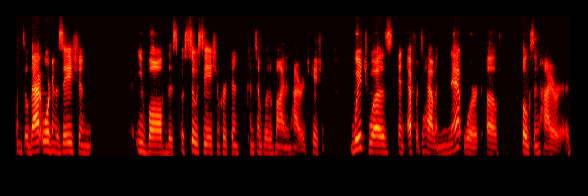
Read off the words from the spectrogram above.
and so that organization evolved this Association for Con- Contemplative Mind in Higher Education, which was an effort to have a network of folks in higher ed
